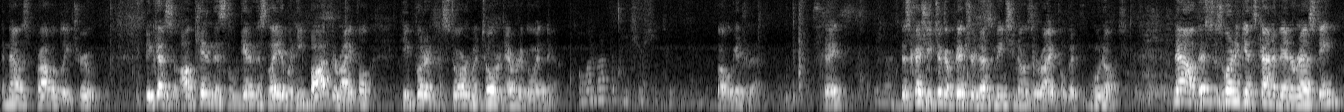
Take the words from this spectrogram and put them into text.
And that was probably true. Because I'll get in this, get in this later, when he bought the rifle, he put it in the storeroom and told her never to go in there. Well, what about the picture she took again? Well, we'll get to that. Okay? Just because she took a picture doesn't mean she knows the rifle, but who knows? Now, this is when it gets kind of interesting.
